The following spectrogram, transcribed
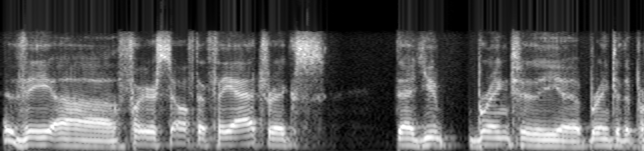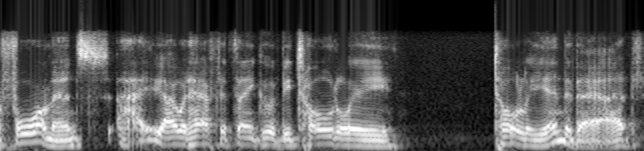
the uh, for yourself the theatrics that you bring to the uh, bring to the performance, I, I would have to think it would be totally totally into that.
